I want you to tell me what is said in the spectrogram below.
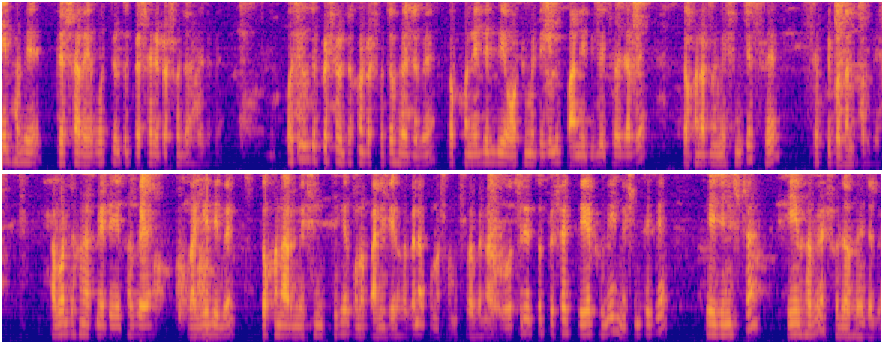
এইভাবে প্রেসারে অতিরিক্ত প্রেশারে এটা সোজা হয়ে যাবে। অতিরিক্ত প্রেশার যখন এটা সোজা হয়ে যাবে, তখন এদিক দিয়ে অটোমেটিক্যালি পানি রিলিজ হয়ে যাবে, তখন আপনার মেশিনকে সে সেফটি প্রদান করবে। আবার যখন আপনি এটা এভাবে লাগিয়ে দিবেন, তখন আর মেশিন থেকে কোনো পানি বের হবে না, কোনো সমস্যা হবে না। অতিরিক্ত প্রেশার ক্রিয়েট হলেই মেশিন থেকে এই জিনিসটা এইভাবে সোজা হয়ে যাবে।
